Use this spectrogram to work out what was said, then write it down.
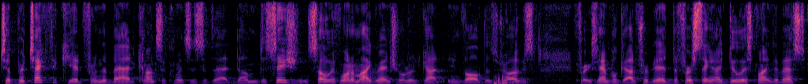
to protect the kid from the bad consequences of that dumb decision. So if one of my grandchildren got involved with drugs, for example, God forbid, the first thing I do is find the best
